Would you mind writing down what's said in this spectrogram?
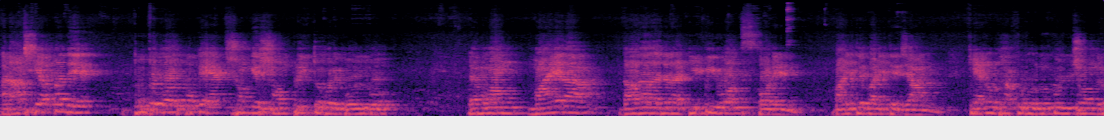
আর আজকে আপনাদের দুটো গল্পকে একসঙ্গে সম্পৃক্ত করে বলব। এবং মায়েরা, দাদারা যারা টিপি ওয়ার্কস করেন, বাড়িতে বাড়িতে যান, কেন ঠাকুর অনুকূল চন্দ্র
